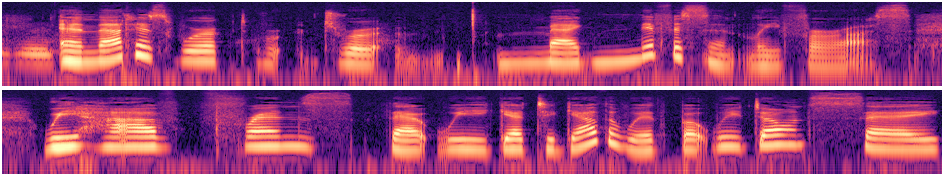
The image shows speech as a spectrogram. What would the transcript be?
Mm-hmm. and that has worked dr- magnificently for us. We have friends that we get together with, but we don't say,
